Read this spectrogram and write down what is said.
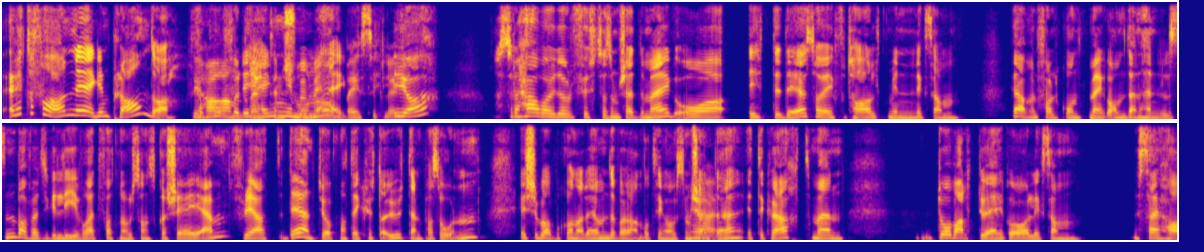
jeg vet da faen, en egen plan da, for hvorfor de henger med meg. basically. Ja, så det her var jo det første som skjedde meg, og etter det så har jeg fortalt min, liksom, ja, men folk rundt meg om den hendelsen, bare for at jeg ikke er livredd for at noe sånt skal skje igjen. fordi at det endte jo opp med at jeg kutta ut den personen. Ikke bare på grunn av det, men det var jo andre ting også som Ja, skjedde ja. etter hvert. Men da valgte jo jeg å liksom si ha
